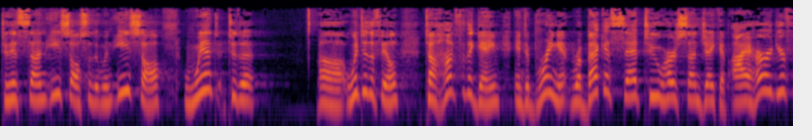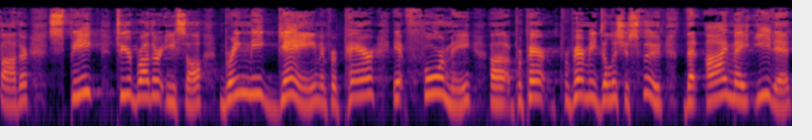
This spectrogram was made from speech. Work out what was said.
to his son Esau, so that when Esau went to the uh, went to the field to hunt for the game and to bring it, Rebekah said to her son Jacob, I heard your father speak to your brother Esau, bring me game and prepare it for me, uh, prepare, prepare me delicious food that I may eat it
